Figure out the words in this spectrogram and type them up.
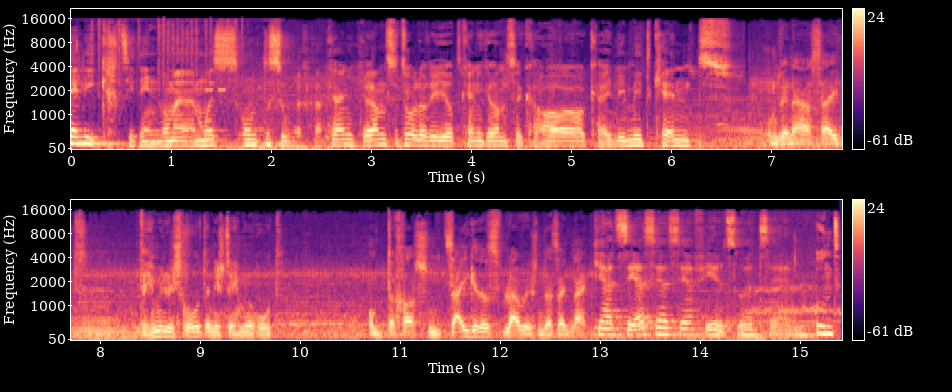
Delikten drin, die man muss untersuchen muss. Keine Grenzen toleriert, keine Grenzen gehabt, kein Limit kennt. Und wenn er sagt, der Himmel ist rot, dann ist der Himmel rot. Und da kannst du ihm zeigen, dass es blau ist. Und er sagt nein. Die hat sehr, sehr, sehr viel zu erzählen. Und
